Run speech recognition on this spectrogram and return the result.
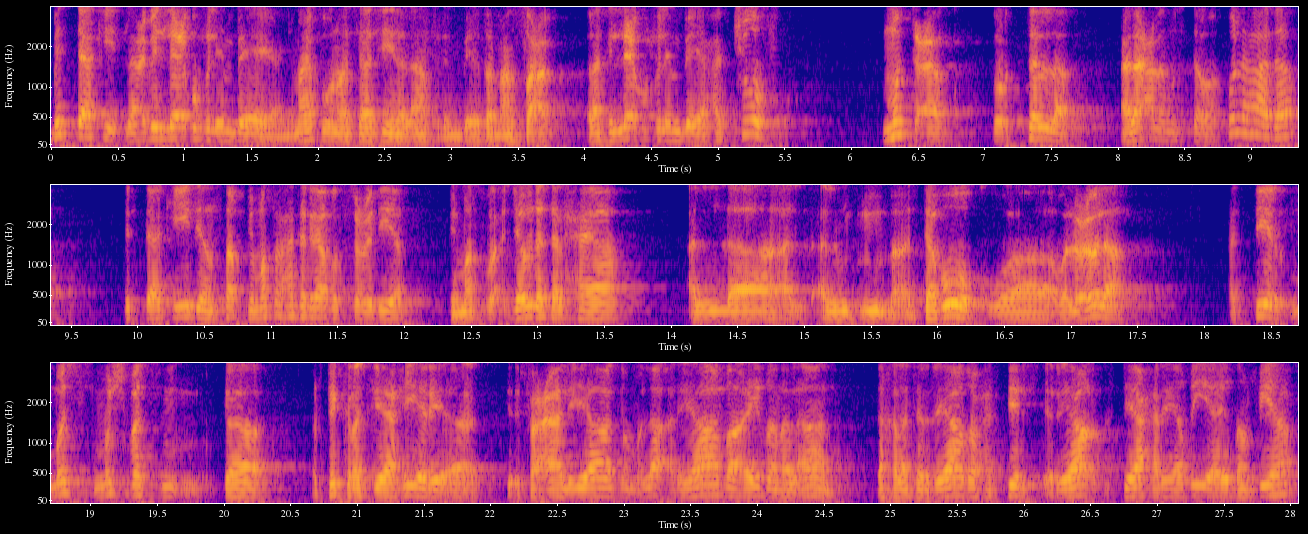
بالتأكيد لاعبين لعبوا في ال NBA يعني ما يكونوا أساسيين الآن في ال NBA طبعا صعب لكن لعبوا في ال NBA حتشوف متعة كرة سله على أعلى مستوى. كل هذا بالتأكيد ينصب في مصلحة الرياضة السعودية في مصلحة جودة الحياة تبوك والعلا. تصير مش مش بس كفكره سياحيه فعاليات لا رياضة أيضا الآن. دخلت الرياضة وحتصير سياحة رياضية أيضا فيها.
